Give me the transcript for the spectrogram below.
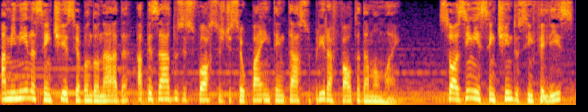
A menina sentia-se abandonada, apesar dos esforços de seu pai em tentar suprir a falta da mamãe. Sozinha e sentindo-se infeliz,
